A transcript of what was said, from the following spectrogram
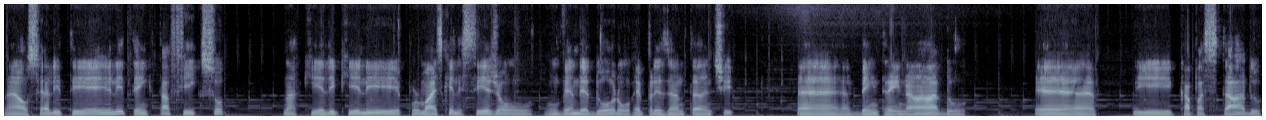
né? O CLT ele tem que estar tá fixo naquele que ele, por mais que ele seja um, um vendedor, um representante é, bem treinado, é, e capacitado,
